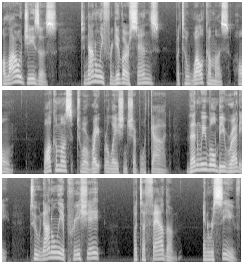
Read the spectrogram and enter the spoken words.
allow Jesus to not only forgive our sins, but to welcome us home, welcome us to a right relationship with God. Then we will be ready to not only appreciate, but to fathom and receive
